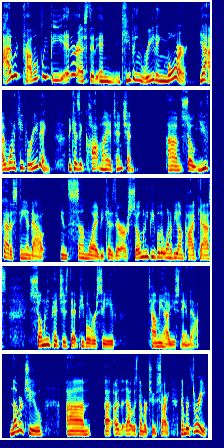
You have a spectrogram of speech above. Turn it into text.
I would probably be interested in keeping reading more. Yeah, I want to keep reading because it caught my attention. Um, so you've got to stand out in some way because there are so many people that want to be on podcasts, so many pitches that people receive. Tell me how you stand out. Number two, um, uh, that was number two, sorry. Number three,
